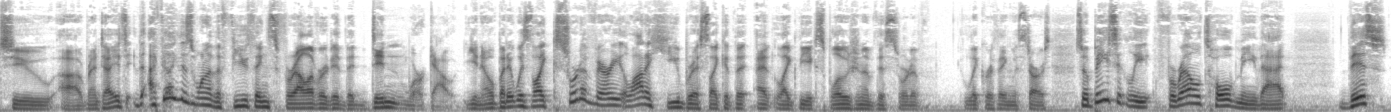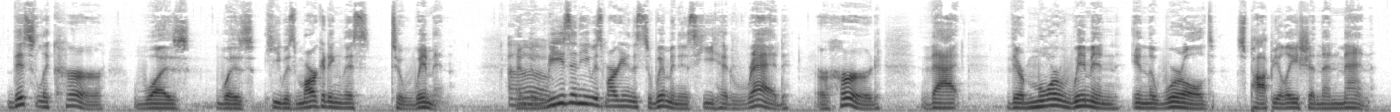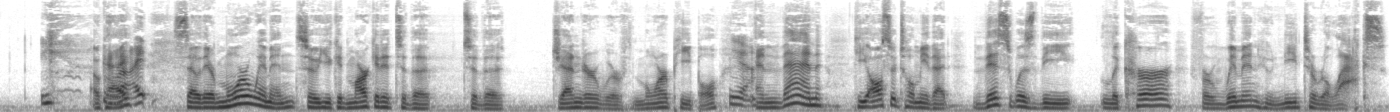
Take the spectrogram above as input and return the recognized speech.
to uh, rent out. It's, I feel like this is one of the few things Pharrell ever did that didn't work out, you know. But it was like sort of very a lot of hubris, like at the at like the explosion of this sort of liquor thing with stars. So basically, Pharrell told me that this this liqueur was was he was marketing this to women, and the oh. reason he was marketing this to women is he had read or heard that there are more women in the world's population than men. Okay. Right. So there are more women, so you could market it to the to the gender with more people. Yeah. And then he also told me that this was the liqueur for women who need to relax.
